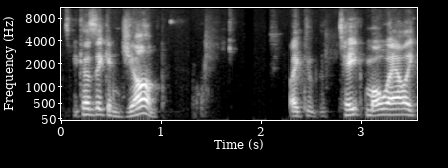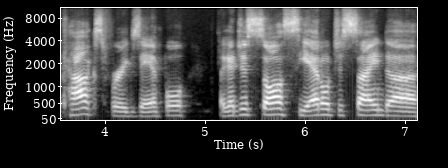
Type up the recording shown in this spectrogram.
It's because they can jump. Like take Mo Alie-Cox for example. Like I just saw Seattle just signed uh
